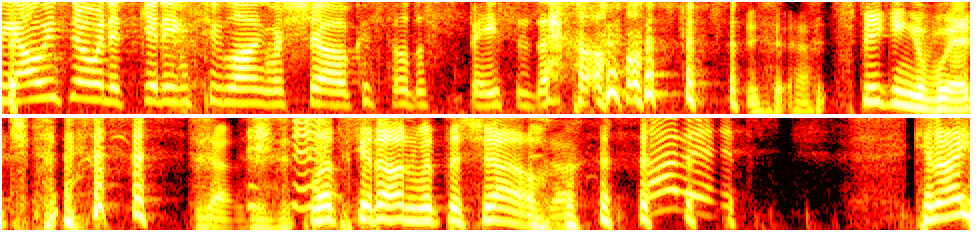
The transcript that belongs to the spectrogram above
We always know when it's getting too long of a show because Phil just spaces out. Yeah. Speaking of which, let's get on with the show. Love it. Can I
